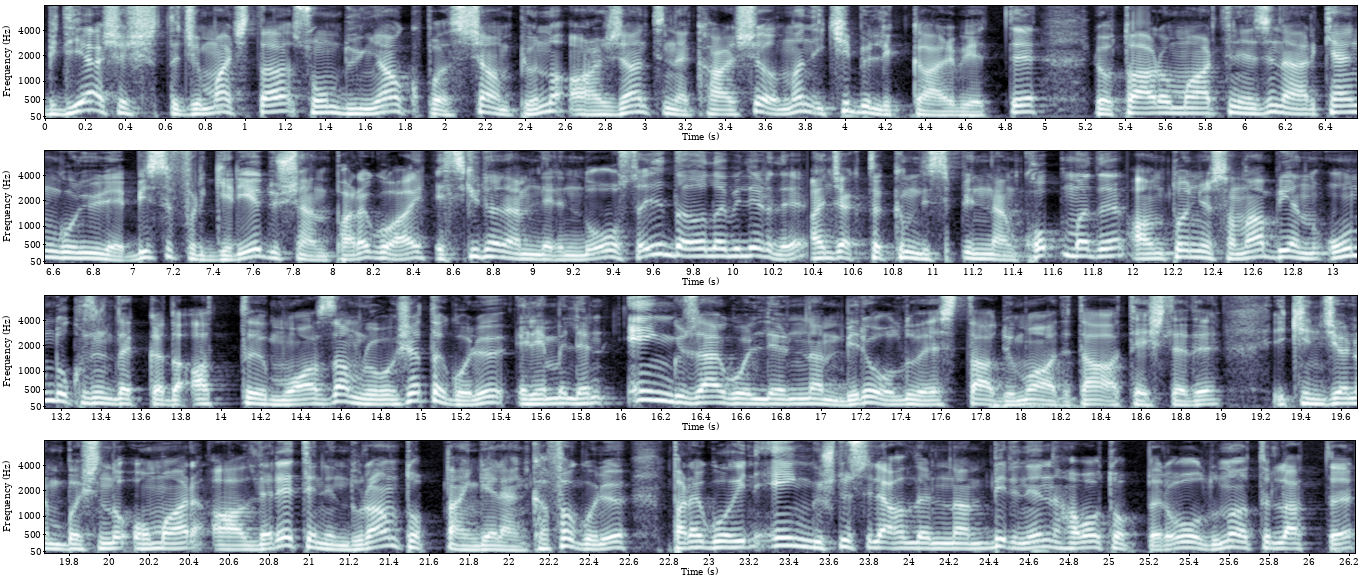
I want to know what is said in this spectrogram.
Bir diğer şaşırtıcı maçta son Dünya Kupası şampiyonu Arjantin'e karşı alınan 2-1'lik galibiyetti. Lautaro Martinez'in erken golüyle 1-0 geriye düşen Paraguay eski dönemlerinde olsaydı dağılabilirdi. Ancak takım disiplinden kopmadı. Antonio Sanabria'nın 19. dakikada attığı muazzam Rovaşata golü elemelerin en güzel gollerinden biri oldu ve stadyumu adeta ateşledi. İkinci yarının başında Omar Alderete'nin duran toptan gelen kafa golü Paraguay'ın en güçlü silahlarından birinin hava topları olduğunu hatırlattı.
